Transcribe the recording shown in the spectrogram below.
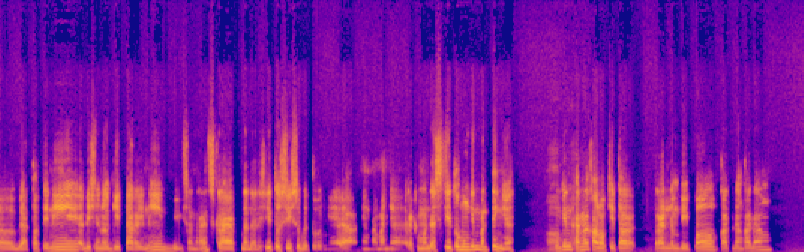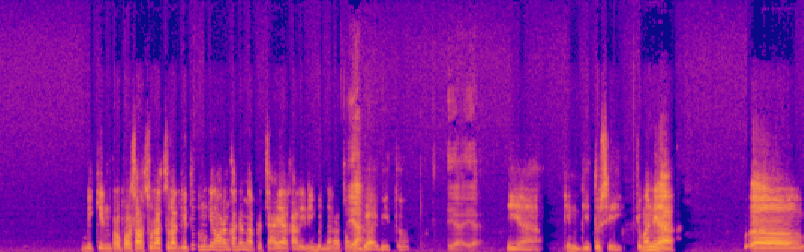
uh, Gatot ini additional gitar ini bisa transcribe. Nah dari situ sih sebetulnya ya yang namanya rekomendasi itu mungkin penting ya. Okay. Mungkin karena kalau kita random people kadang-kadang bikin proposal surat-surat gitu mungkin orang kadang nggak percaya kali ini benar atau yeah. enggak gitu. Iya, yeah, iya. Yeah. Iya, mungkin gitu sih. Cuman ya uh,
